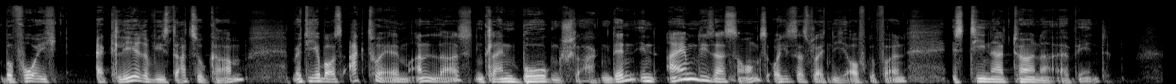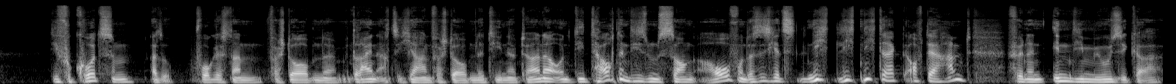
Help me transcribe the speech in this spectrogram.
bevor ich erkläre, wie es dazu kam, möchte ich aber aus aktuellem Anlass einen kleinen Bogen schlagen. Denn in einem dieser Songs, euch ist das vielleicht nicht aufgefallen, ist Tina Turner erwähnt. die vor kurzem, also vorgestern verstorbene, mit 83 Jahren verstorbene Tina Turner. Und die taucht in diesem Song auf. Und das ist jetzt nicht, liegt nicht direkt auf der Hand für einen Indie-Musiker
